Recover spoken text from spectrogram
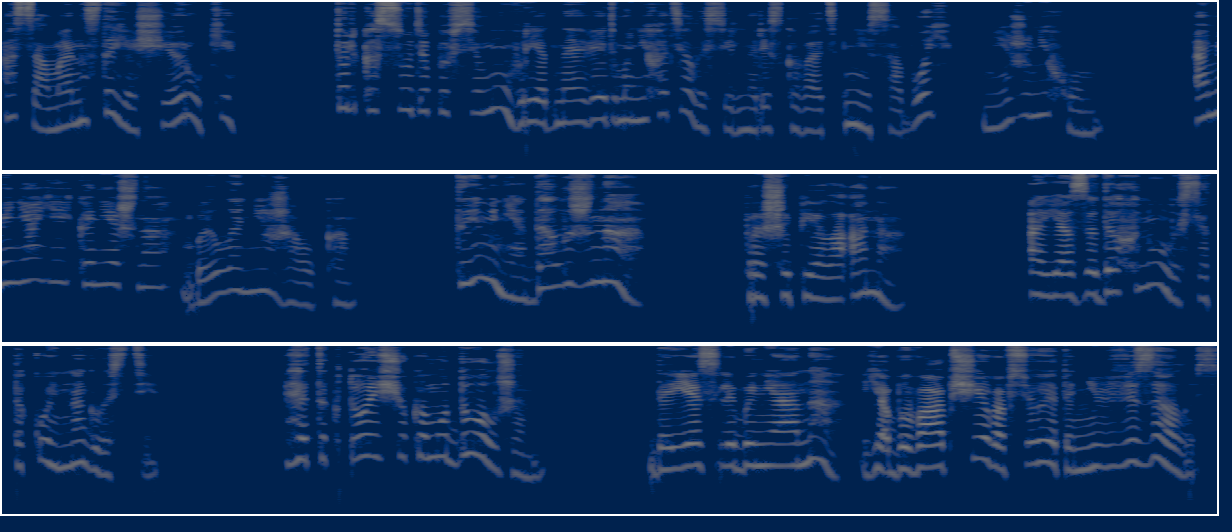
а самые настоящие руки. Только, судя по всему, вредная ведьма не хотела сильно рисковать ни собой, ни женихом. А меня ей, конечно, было не жалко. «Ты мне должна!» — прошипела она. А я задохнулась от такой наглости. Это кто еще кому должен? Да если бы не она, я бы вообще во все это не ввязалась.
